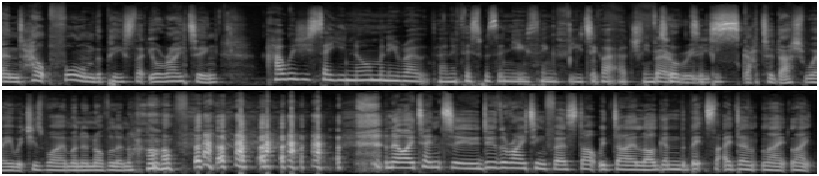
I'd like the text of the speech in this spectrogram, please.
and help form the piece that you're writing. How would you say you normally wrote then, if this was a new thing for you to go out actually and talk to very people? scatterdash way, which is why I'm on a novel and a half. no, I tend to do the writing first, start with dialogue, and the bits that I don't like, like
